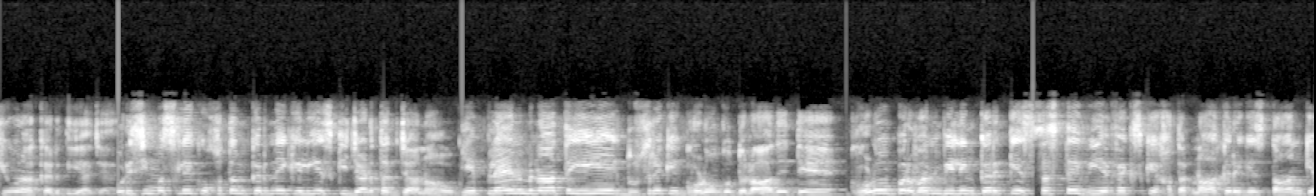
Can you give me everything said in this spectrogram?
क्यों ना कर दिया जाए और इसी मसले को खत्म करने के लिए इसकी जड़ तक जाना हो ये प्लान बनाते ही एक दूसरे के घोड़ों को दुला देते हैं। घोड़ों पर वन व्हीलिंग करके सस्ते वी के खतरनाक रेगिस्तान के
